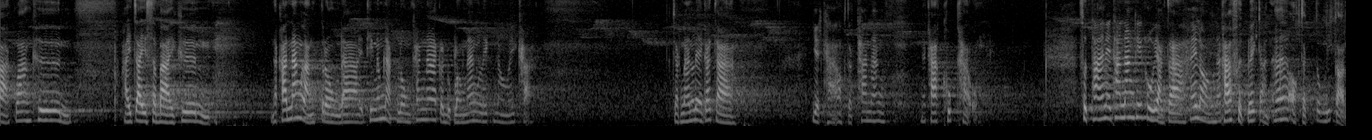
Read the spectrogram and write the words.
บ่ากกว้างขึ้น หายใจสบายขึ้นนะคะ นั่งหลังตรงได้ ทิ้งน้ำหนักลงข้างหน้ากระดูกรองนั่งเล็กน้อยค่ะ จากนั้นเลยก็จะเหยียดขาออกจากท่านั่งนะคะ คุกเข่า สุดท้ายในท่านั่งที่ครูอยากจะให้ลองนะคะ ฝึกด้วยกันอออกจากตรงนี้ก่อน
